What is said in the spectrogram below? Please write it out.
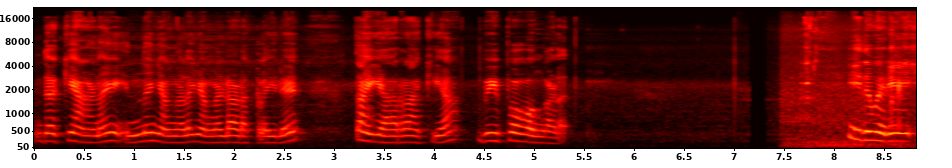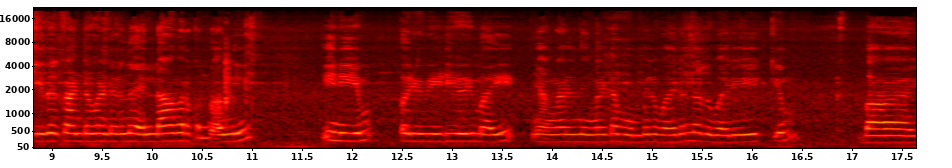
ഇതൊക്കെയാണ് ഇന്ന് ഞങ്ങൾ ഞങ്ങളുടെ അടുക്കളയിൽ തയ്യാറാക്കിയ വിഭവങ്ങൾ. ഇതുവരെ ഇത് കണ്ടുകൊണ്ടിരുന്ന എല്ലാവർക്കും നന്ദി. ഇനിയും ഒരു വീഡിയോയുമായി ഞങ്ങൾ നിങ്ങളുടെ മുമ്പിൽ വരുന്നത് വരേക്കും. ബായ്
